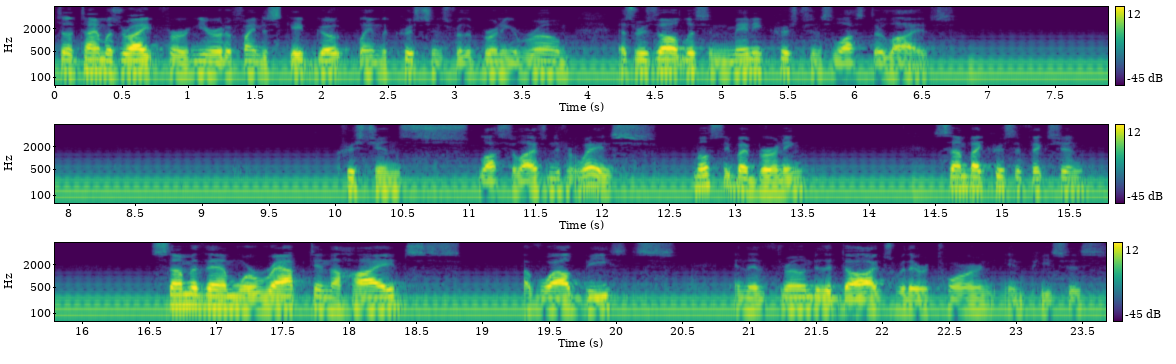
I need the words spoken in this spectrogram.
So the time was right for Nero to find a scapegoat, blame the Christians for the burning of Rome. As a result, listen, many Christians lost their lives. Christians lost their lives in different ways, mostly by burning, some by crucifixion. Some of them were wrapped in the hides of wild beasts and then thrown to the dogs where they were torn in pieces.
